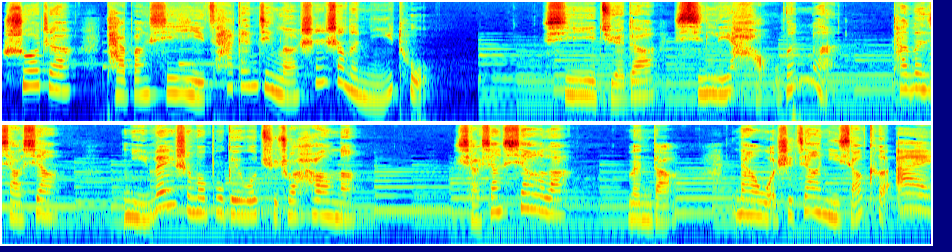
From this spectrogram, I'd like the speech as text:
说着，他帮蜥蜴擦干净了身上的泥土。蜥蜴觉得心里好温暖，他问小象：“你为什么不给我取绰号呢？”小象笑了，问道：“那我是叫你小可爱？”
